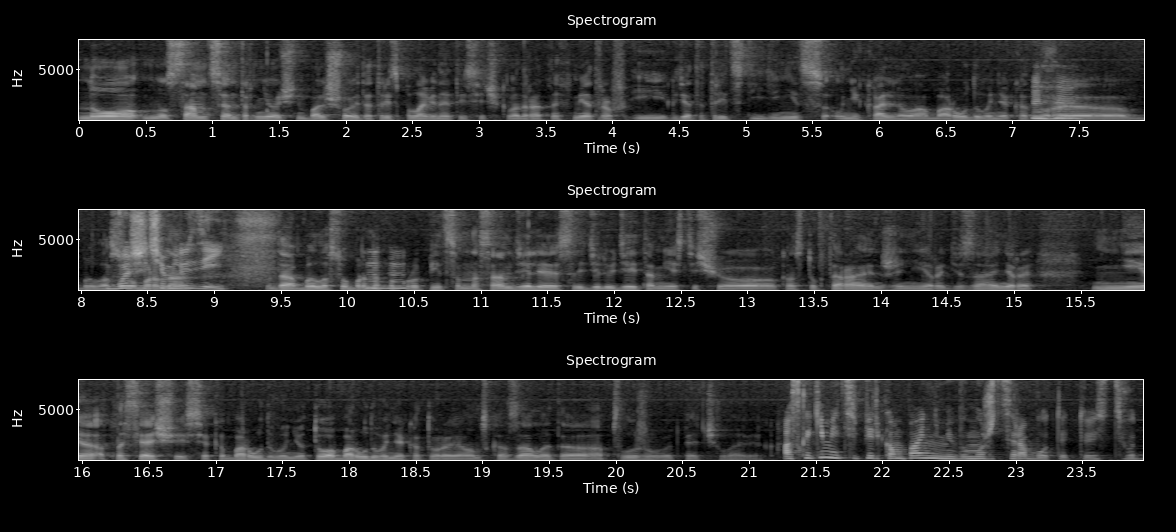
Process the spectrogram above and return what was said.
Но сам центр не очень большой, это 3,5 тысячи квадратных метров и где-то 30 единиц уникального оборудования, которое угу. было Больше, собрано... чем людей. Да, было собрано угу. по крупицам. На самом деле среди людей там есть еще конструктора, инженеры, дизайнеры не относящиеся к оборудованию. То оборудование, которое я вам сказал, это обслуживают 5 человек. А с какими теперь компаниями вы можете работать? То есть вот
